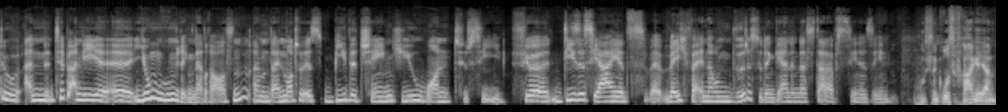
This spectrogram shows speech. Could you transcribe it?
Du, ein Tipp an die äh, jungen Hungrigen da draußen. Ähm, dein Motto ist Be the change you want to see. Für dieses Jahr jetzt, äh, welche Veränderungen würdest du denn gerne in der Startup-Szene sehen? Das ist eine große Frage, ja.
